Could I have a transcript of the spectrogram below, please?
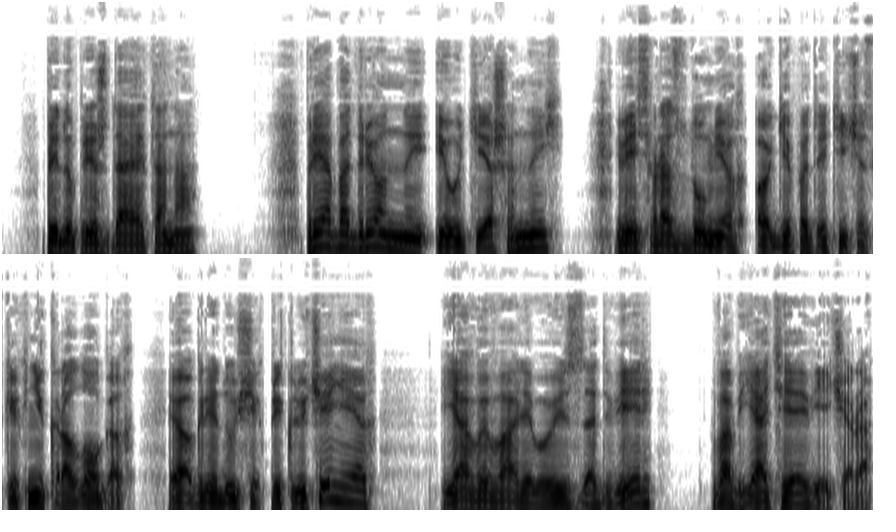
— предупреждает она. Приободренный и утешенный, весь в раздумьях о гипотетических некрологах и о грядущих приключениях, я вываливаюсь за дверь в объятия вечера.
